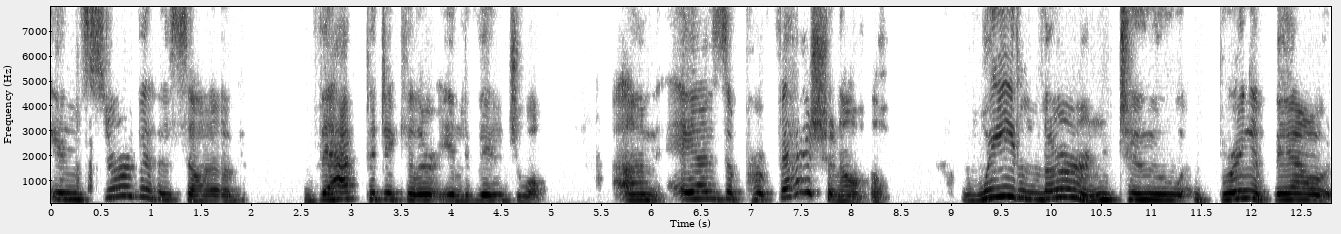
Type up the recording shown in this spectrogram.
in service of that particular individual. Um, as a professional, we learn to bring about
